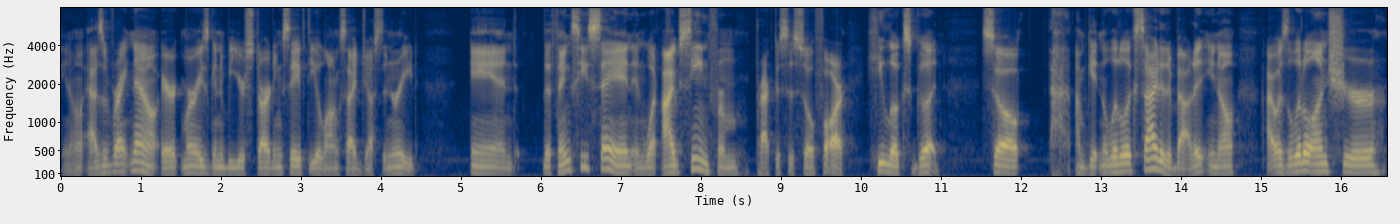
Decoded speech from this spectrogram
You know, as of right now, Eric Murray is going to be your starting safety alongside Justin Reid. And the things he's saying and what I've seen from practices so far, he looks good. So I'm getting a little excited about it. You know, I was a little unsure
